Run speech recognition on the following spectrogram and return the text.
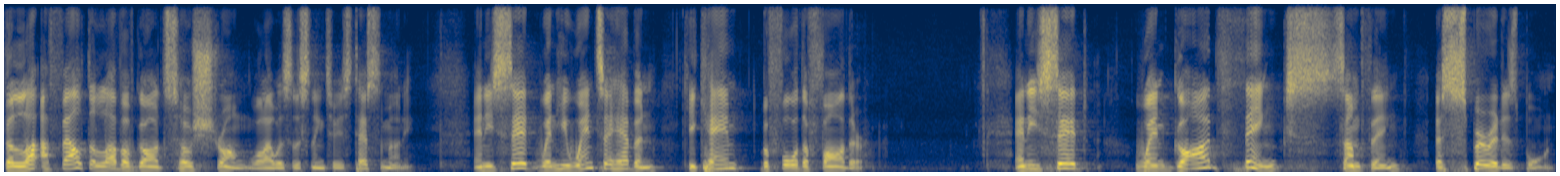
The lo- I felt the love of God so strong while I was listening to his testimony. And he said when he went to heaven, he came before the Father. And he said, when God thinks something, a spirit is born.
